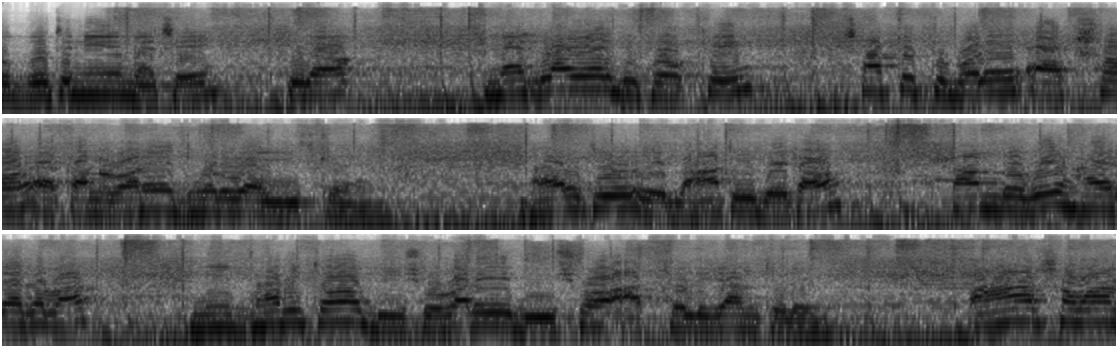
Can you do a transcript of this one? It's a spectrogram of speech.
উদ্বোধনী ম্যাচে তিলক মেঘলাইয়ের বিপক্ষে সাতষট্টি বলে একশো একান্ন রানে ঝরুয়া ইনিংস খেলেন। ভারতীয় এই বাঁহাতি বেটা তাণ্ডবে হায়দ্রাবাদ নির্ধারিত বিশ ওভারে দুইশো আটচল্লিশ রান তোলে। পাহাড় সমান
